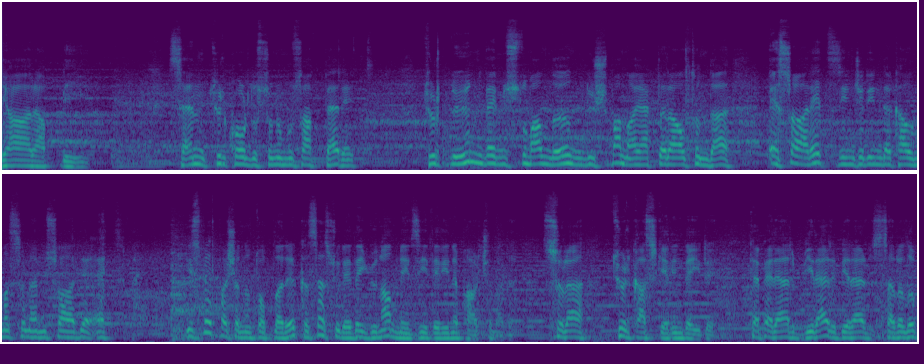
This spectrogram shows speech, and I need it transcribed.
Ya Rabbi sen Türk ordusunu muzaffer et. Türklüğün ve Müslümanlığın düşman ayakları altında esaret zincirinde kalmasına müsaade etme. İsmet Paşa'nın topları kısa sürede Yunan mevzilerini parçaladı. Sıra Türk askerindeydi. Tepeler birer birer sarılıp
